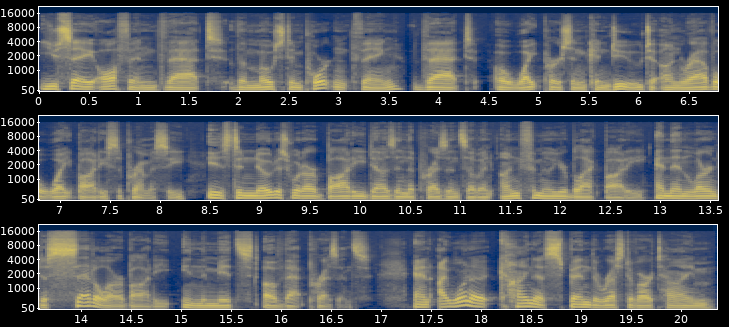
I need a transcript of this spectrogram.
You say often that the most important thing that a white person can do to unravel white body supremacy is to notice what our body does in the presence of an unfamiliar black body and then learn to settle our body in the midst of that presence. And I want to kind of spend the rest of our time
